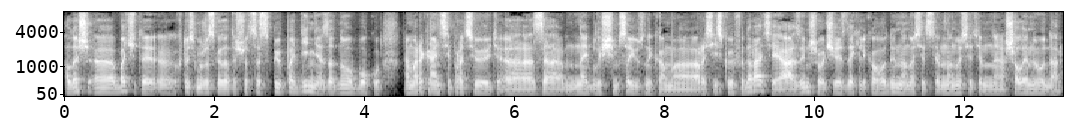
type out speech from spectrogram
але ж е, бачите, е, хтось може сказати, що це співпадіння з одного боку. Американці працюють е, з найближчим союзником Російської Федерації, а з іншого через декілька годин наносять наносять шалений удар.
